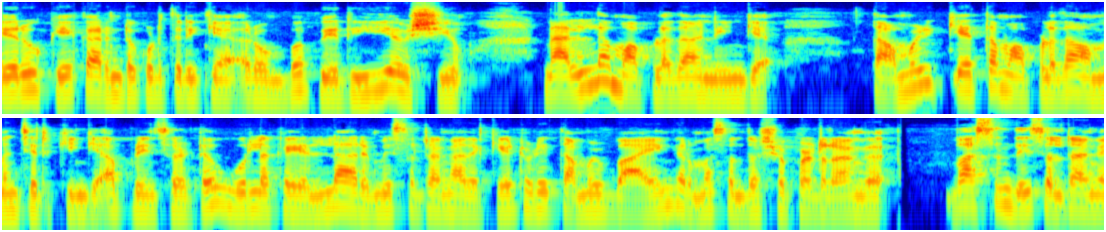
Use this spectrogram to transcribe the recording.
தெருவுக்கே கரண்ட்டு கொடுத்துருக்கீங்க. ரொம்ப பெரிய விஷயம். நல்ல மாப்பிள்ள தான் நீங்கள் தமிழுக்கேற்ற மாப்பிள்ள தான் அமைஞ்சிருக்கீங்க அப்படின்னு சொல்லிட்டு ஊரில் இருக்க எல்லாருமே சொல்கிறாங்க அதை கேட்டோடனே தமிழ் பயங்கரமாக சந்தோஷப்படுறாங்க. வசந்தி சொல்கிறாங்க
